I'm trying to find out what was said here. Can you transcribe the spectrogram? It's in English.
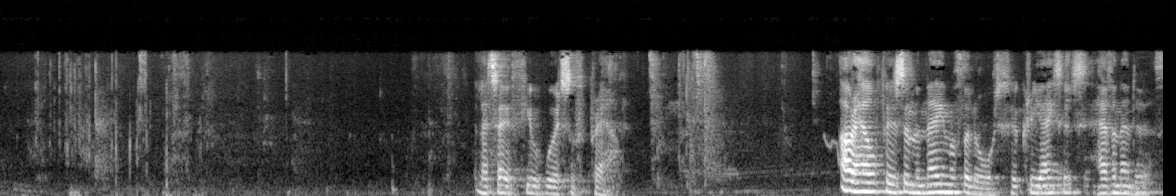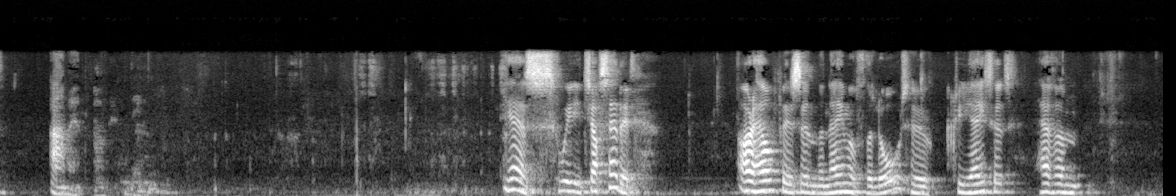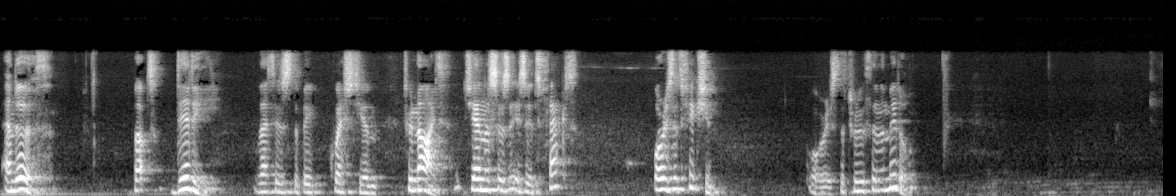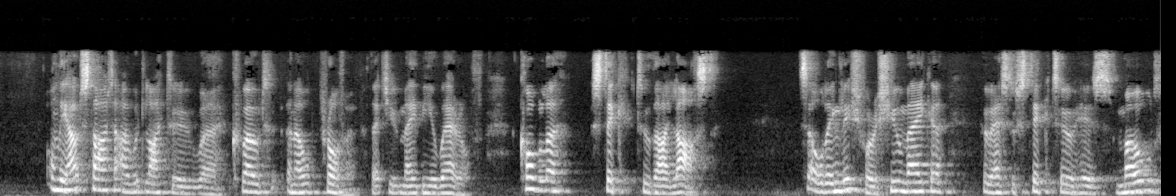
Let's say a few words of prayer. Our help is in the name of the Lord who created heaven and earth. Amen. Amen. Yes, we just said it. Our help is in the name of the Lord who created heaven and earth. But did he? That is the big question tonight. Genesis, is it fact or is it fiction? Or is the truth in the middle? On the outstart, I would like to uh, quote an old proverb that you may be aware of Cobbler, stick to thy last. It's Old English for a shoemaker who has to stick to his mold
